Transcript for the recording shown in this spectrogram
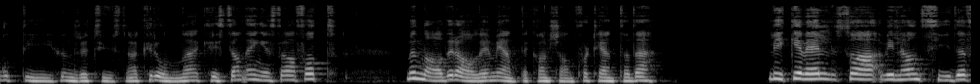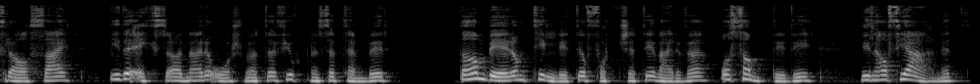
mot de hundretusener av kronene Christian Engelstad har fått, men Nader Ali mente kanskje han fortjente det. Likevel så vil han si det fra seg i det ekstraordinære årsmøtet 14.9., da han ber om tillit til å fortsette i vervet og samtidig vil ha fjernet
